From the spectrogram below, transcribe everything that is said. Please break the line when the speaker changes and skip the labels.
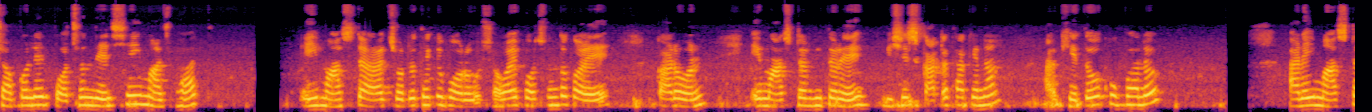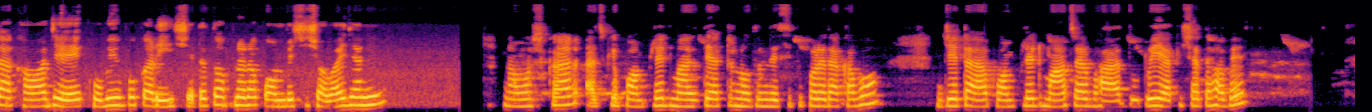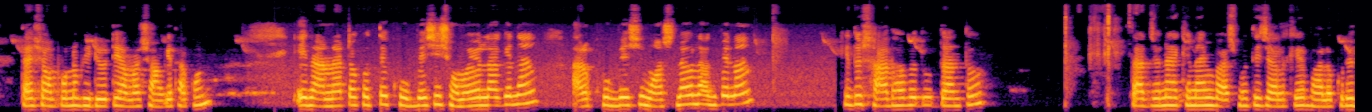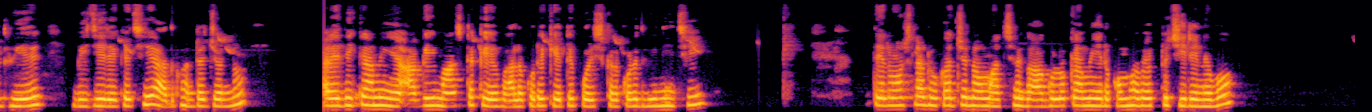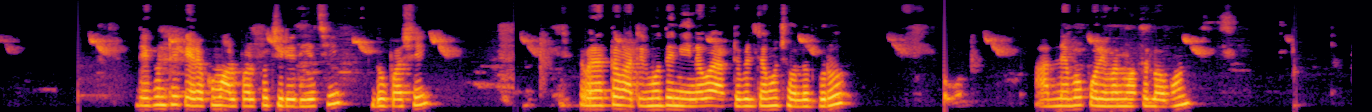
সকলের পছন্দের সেই মাছ ভাত। এই মাছটা ছোট থেকে বড় সবাই পছন্দ করে, কারণ এই মাছটার ভিতরে বিশেষ কাঁটা থাকে না আর খেতেও খুব ভালো। আর এই মাছটা খাওয়া যে খুবই উপকারী, সেটা তো আপনারা কম বেশি সবাই জানেন। নমস্কার, আজকে পমফ্লেট মাছ দিয়ে একটা নতুন রেসিপি করে দেখাবো, যেটা পমফ্লেট মাছ আর ভাত দুটোই একই সাথে হবে। তাই সম্পূর্ণ ভিডিওটি আমার সঙ্গে থাকুন। এই রান্নাটা করতে খুব বেশি সময়ও লাগে না, আর খুব বেশি মশলাও লাগবে না। কিন্তু স্বাদ হবে দুর্দান্ত। তার জন্য এখানে আমি বাসমতি চালকে ভালো করে ধুয়ে ভিজিয়ে রেখেছি আধ ঘণ্টার জন্য। আর এদিকে আমি আগেই মাছটাকে ভালো করে কেটে পরিষ্কার করে ধুয়ে নিয়েছি। তেল মশলা ঢোকার জন্য মাছের গাগুলোকে আমি এরকম ভাবে একটু চিড়ে নেব। দেখুন ঠিক এরকম অল্প অল্প চিড়ে দিয়েছি দুপাশেই। এবার একটা বাটির মধ্যে নিয়ে নেব এক টেবিল চামচ হলুদ গুঁড়ো। আর নেব পরিমাণ মতো লবণ।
